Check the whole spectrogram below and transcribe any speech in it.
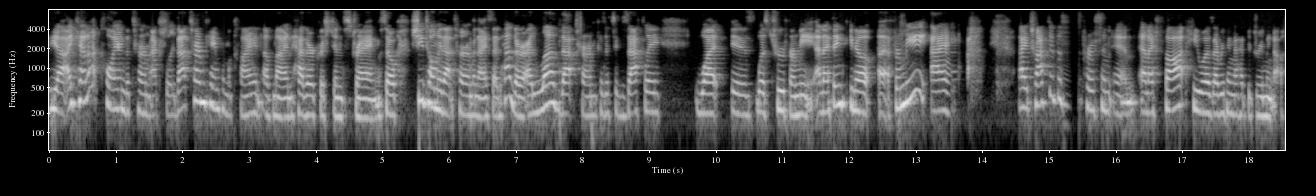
Yeah, I cannot coin the term actually. That term came from a client of mine, Heather Christian Strang. So she told me that term and I said, "Heather, I love that term because it's exactly what is was true for me." And I think, you know, uh, for me, I I attracted this person in and I thought he was everything I had been dreaming of.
